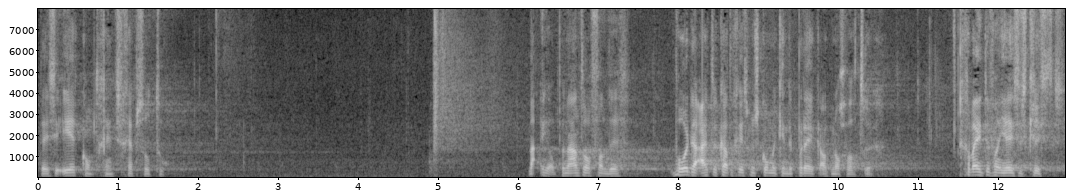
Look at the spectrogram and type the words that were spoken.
Deze eer komt geen schepsel toe. Nou, op een aantal van de woorden uit de catechismus kom ik in de preek ook nog wel terug. Gemeente van Jezus Christus.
